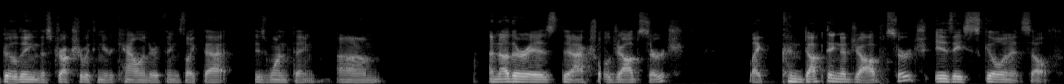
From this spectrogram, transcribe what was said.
building the structure within your calendar things like that is one thing. Um, another is the actual job search. Like conducting a job search is a skill in itself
